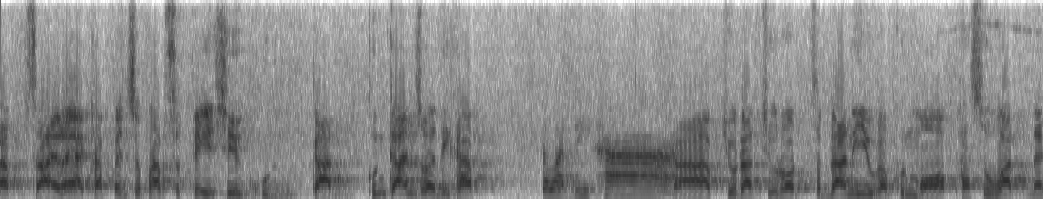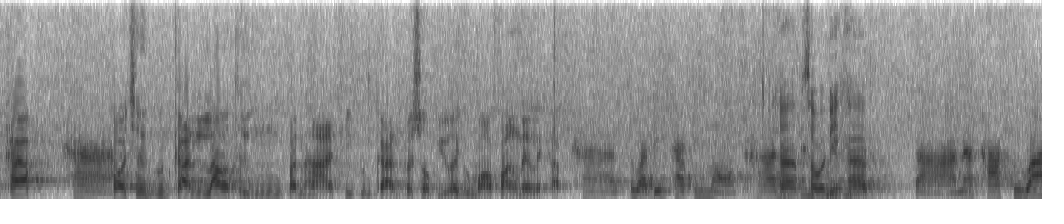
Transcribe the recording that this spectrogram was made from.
ครับ สายแรกครับเป็นสุภาพสตรีชื่อคุณกัน คุณกันสวัสดีครับ สวัสดีค่ะ ครับชูรัตน์ชูรสสัปดาห์นี้อยู่กับคุณหมอพัสุวัฒน์นะครับ ค่ะ ขอเชิญคุณกันเล่าถึงปัญหาที่คุณการประสบอยู่ให้คุณหมอฟังได้เลยครับ ค่ะ สวัสดีค่ะคุณหมอคะครับดิฉันสวัสดีครับมีเองศึกษานะคะ คือว่า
